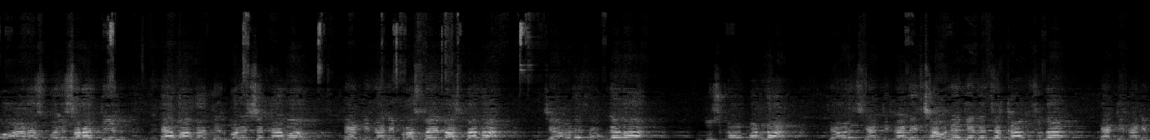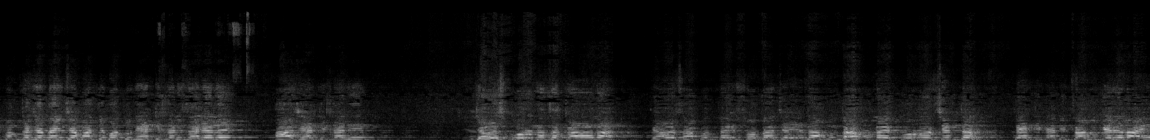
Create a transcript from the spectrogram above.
व आरस परिसरातील या भागातील बरेचसे कामं या ठिकाणी प्रस्तावित असताना ज्यावेळेस आपल्याला दुष्काळ पडला त्यावेळेस या ठिकाणी छावण्या देण्याचं काम सुद्धा या ठिकाणी पंकजाताईच्या माध्यमातून या ठिकाणी झालेलं आहे. आज या ठिकाणी ज्यावेळेस कोरोनाचा काळ आला त्यावेळेस आपण काही स्वतःच्या येणं आपण धारूरला एक कोरोना सेंटर त्या ठिकाणी चालू केलेलं आहे.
